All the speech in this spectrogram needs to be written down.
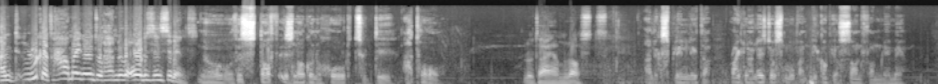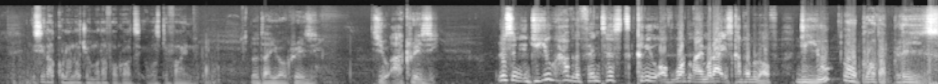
And look at how am I going to handle all these incidents? No, this stuff is not going to hold today at all. Lota, I am lost. I'll explain later. Right now, let's just move and pick up your son from Neme. You see that nut your mother forgot? It was divine. Lota, you are crazy. You are crazy. Listen, do you have the faintest clue of what my mother is capable of? Do you? Oh, brother, please.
